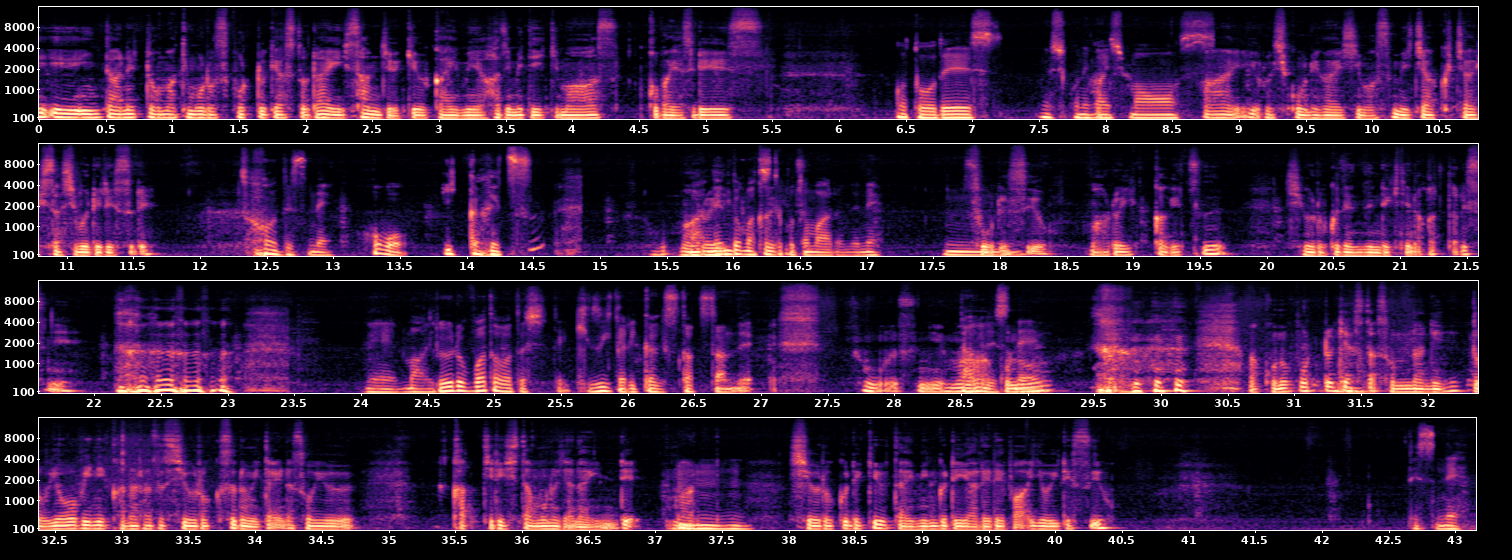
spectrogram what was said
はい、えーインターネットを巻き戻すポッドキャスト第39回目始めていきます。小林です。後藤です。よろしくお願いします。はい、よろしくお願いします。めちゃくちゃ久しぶりですね。そうですね。ほぼ1ヶ月。まあ、年度末ってこともあるんでね。んそうですよ。丸1ヶ月、収録全然できてなかったですね。ねまあいろいろバタバタしてて気づいたら1ヶ月経ってたんで。そうですね。まあ、ダメですねこの、まあこのポッドキャストはそんなね、土曜日に必ず収録するみたいな、そういう、かっちりしたものじゃないんで、まあ、うんうんうん収録できるタイミングでやれれば良いですよ。ですね。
